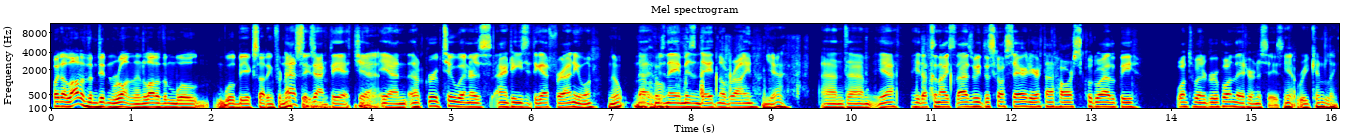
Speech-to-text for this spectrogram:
but a lot of them didn't run, and a lot of them will will be exciting for next season. That's season. exactly it. Yeah, yeah. And uh, Group Two winners aren't easy to get for anyone. No, Uh, whose name isn't Aidan O'Brien. Yeah. And um, yeah, he, that's a nice. As we discussed earlier, that horse could well be one to win a Group One later in the season. Yeah, rekindling.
